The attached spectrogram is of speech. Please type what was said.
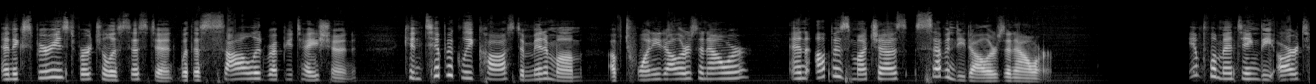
An experienced virtual assistant with a solid reputation can typically cost a minimum of $20 an hour and up as much as $70 an hour. Implementing the art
